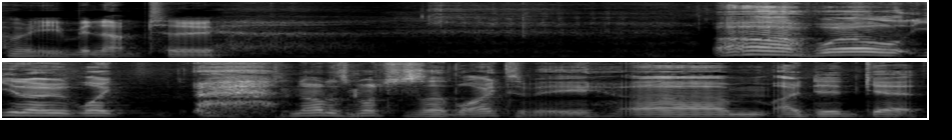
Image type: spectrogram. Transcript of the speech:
What have you been up to? Ah, well, you know, like not as much as I'd like to be. Um, I did get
